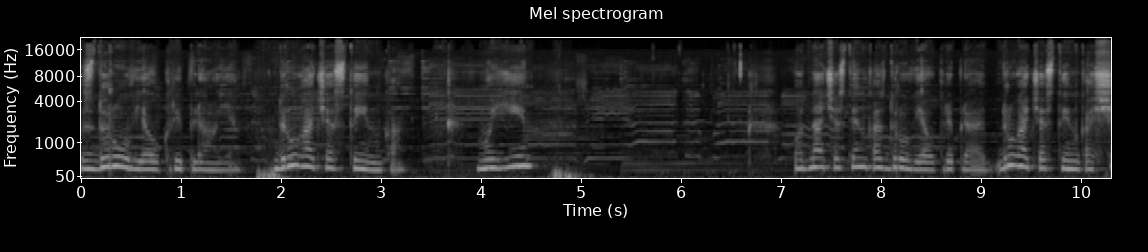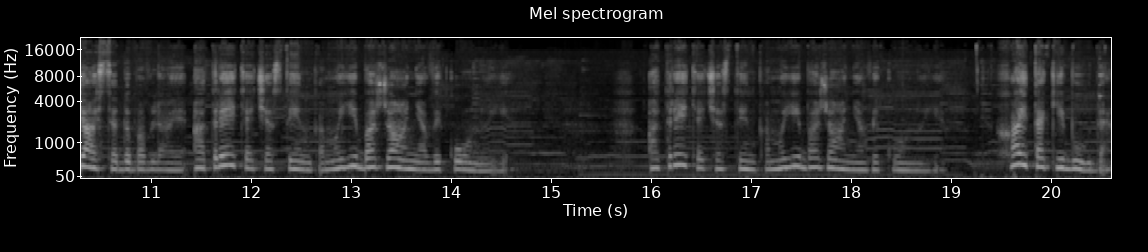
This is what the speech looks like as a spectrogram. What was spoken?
здоров'я укріпляє, друга частинка мої. Одна частинка здоров'я укріпляє, друга частинка щастя додає, а третя частинка мої бажання виконує. А третя частинка мої бажання виконує. Хай так і буде.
